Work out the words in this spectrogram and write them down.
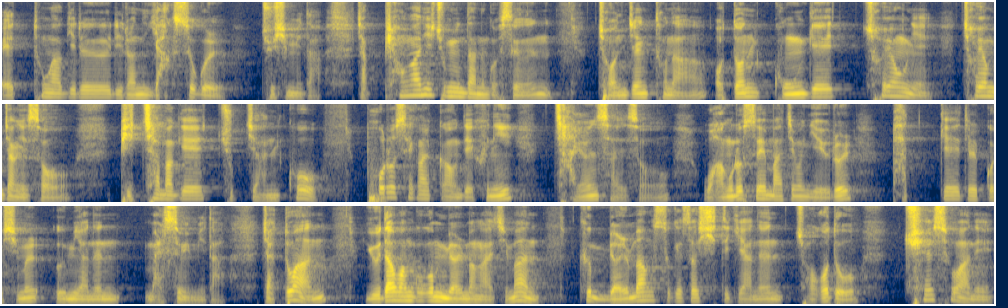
애통하기를이라는 약속을 주십니다. 자 평안히 죽는다는 것은 전쟁터나 어떤 공개 처형의 처형장에서 비참하게 죽지 않고 포로 생활 가운데 흔히 자연사에서 왕으로서의 마지막 예우를 받게 될 것임을 의미하는 말씀입니다. 자, 또한 유다 왕국은 멸망하지만 그 멸망 속에서 시드기야는 적어도 최소한의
